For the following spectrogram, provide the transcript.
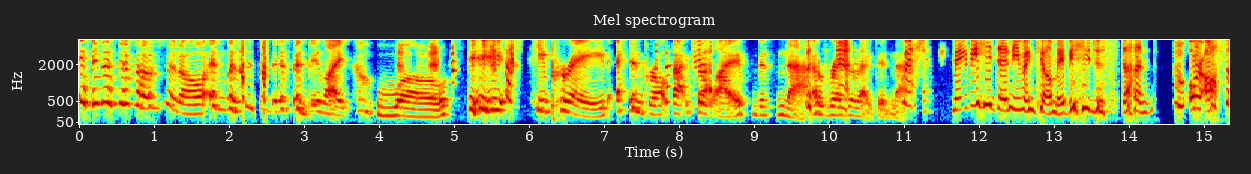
in a devotional and listen to this and be like, whoa, he, he prayed and brought back to life this gnat, a resurrected gnat. which maybe he didn't even kill, maybe he just stunned. Or also,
